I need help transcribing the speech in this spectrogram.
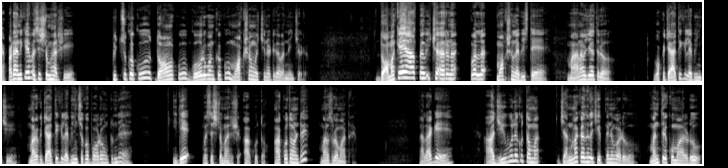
చెప్పడానికే వశిష్ఠ మహర్షి పిచ్చుకకు దోమకు గోరువంకకు మోక్షం వచ్చినట్టుగా వర్ణించాడు. దోమకే ఆత్మవిచారణ వల్ల మోక్షం లభిస్తే మానవ జాతిలో ఒక జాతికి లభించి మరొక జాతికి లభించకపోవడం ఉంటుందే? ఇదే వశిష్ఠ మహర్షి ఆకూతం. ఆకూతం అంటే మనసులో మాట. అలాగే ఆ జీవులకు తమ జన్మకథలు చెప్పినవాడు మంత్రి కుమారుడు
